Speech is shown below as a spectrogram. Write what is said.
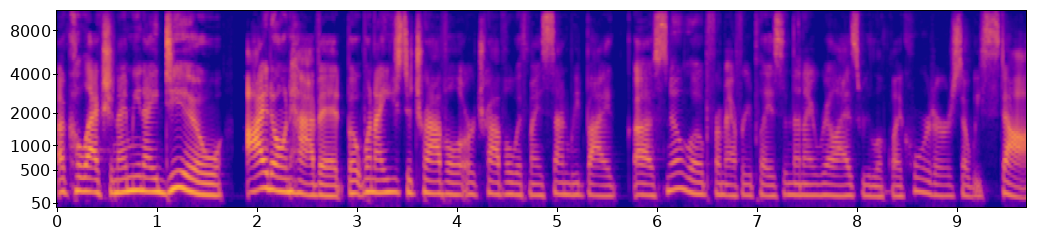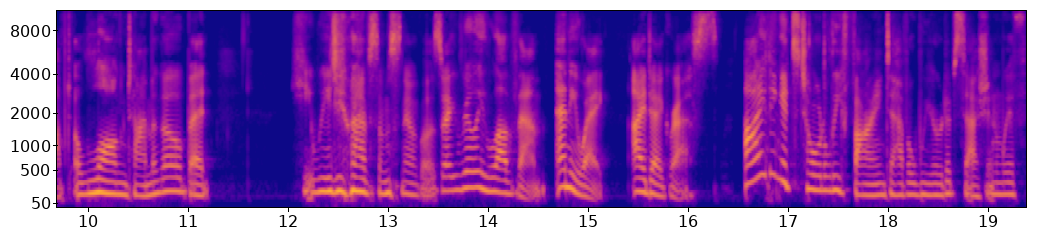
a collection. I mean, I do, I don't have it, but when I used to travel or travel with my son, we'd buy a snow globe from every place. And then I realized we look like hoarders. So we stopped a long time ago, but he, we do have some snow globes. I really love them. Anyway, I digress. I think it's totally fine to have a weird obsession with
